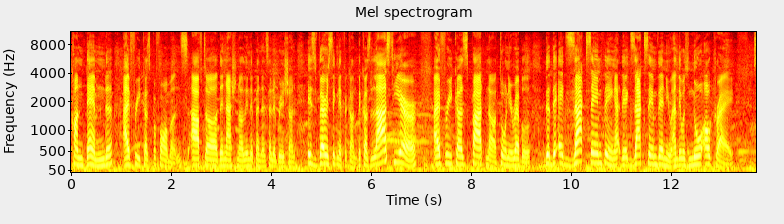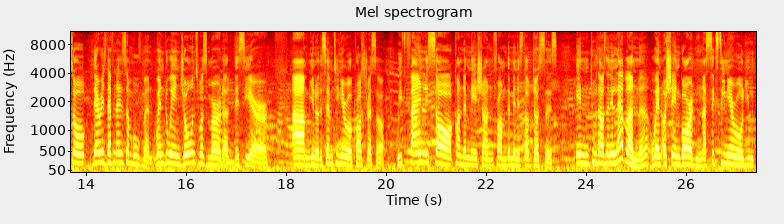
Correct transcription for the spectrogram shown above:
condemned Ifrica's performance after the national independence celebration is very significant because last year, Ifrica's partner, Tony Rebel, did the exact same thing at the exact same venue and there was no outcry. So there is definitely some movement. When Dwayne Jones was murdered this year, um, you know, the 17 year old crossdresser, we finally saw condemnation from the Minister of Justice. In 2011, when O'Shane Gordon, a 16 year old youth,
